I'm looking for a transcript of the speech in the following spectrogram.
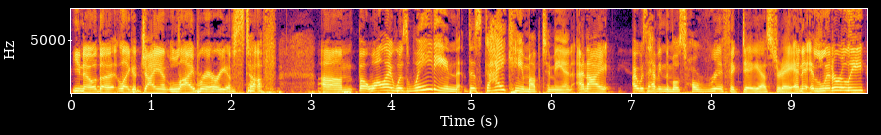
you know, the, like a giant library of stuff. Um, but while I was waiting, this guy came up to me and, and I, I was having the most horrific day yesterday and it, literally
